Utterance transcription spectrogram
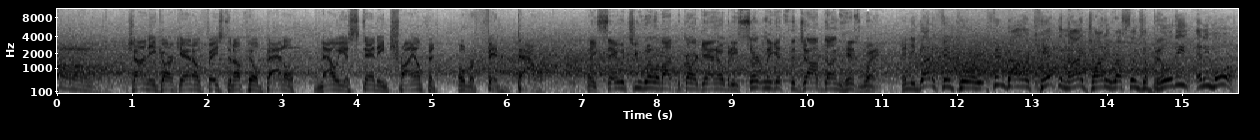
Johnny Gargano faced an uphill battle, and now he is standing triumphant over Finn Balor. Hey, say what you will about Gargano, but he certainly gets the job done his way. And you got to think, Corey, Finn Balor can't deny Johnny Wrestling's ability anymore.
